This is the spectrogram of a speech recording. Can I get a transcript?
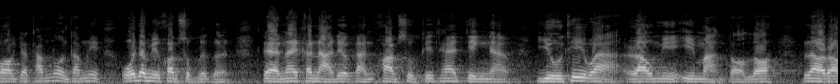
กองจะทำโน่นทำนี่โอ้จะมีความสุขเหลือเกิน แต่ในขณะเดียวกันความสุขที่แท้จริงนะอยู่ที่ว่าเรามีอีหมานต่ออัลอแล้วเรา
